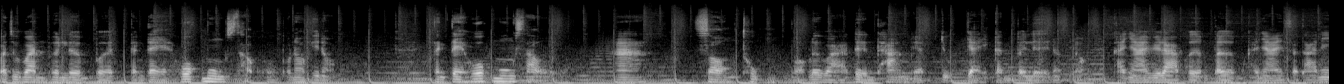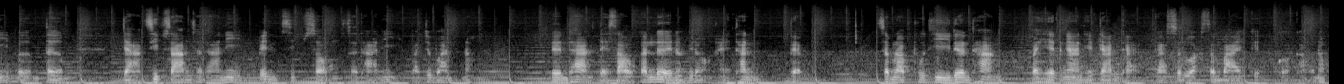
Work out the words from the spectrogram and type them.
ปัจจุบันเพิ่นเริ่มเปิดตั้งแต่6โมงเช้าพ่อน้องพี่น้องตั้งแต่6โมงเช้าหา สองถุงบอกเลยว่าเดินทางแบบจุใจกันไปเลยเนาะพี่น้องขยายเวลาเพิ่มเติม ขยายสถานีเพิ่มเติมจาก 13 สถานีเป็น 12 สถานีปัจจุบันเนาะเดินทางแต่เสาร์กันเลยเนาะพี่น้องให้ท่านแบบสำหรับผู้ที่เดินทางไปเหตุงานเหตุการณ์การการสะดวกสบายเกินกว่าเก่าเนาะ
